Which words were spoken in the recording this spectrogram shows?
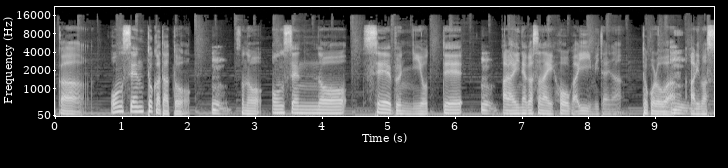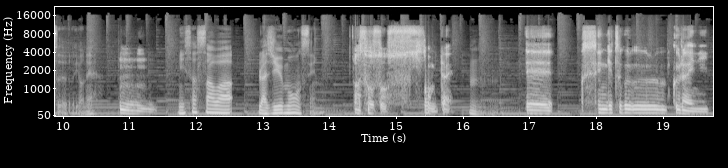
んか、温泉とかだと、うん、その温泉の成分によってうん、洗い流さない方がいいみたいなところはうんありますよね。うん。三笹はラジウム温泉？あ、そうそう、そうみたい。うん。で、先月ぐらいに行っ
